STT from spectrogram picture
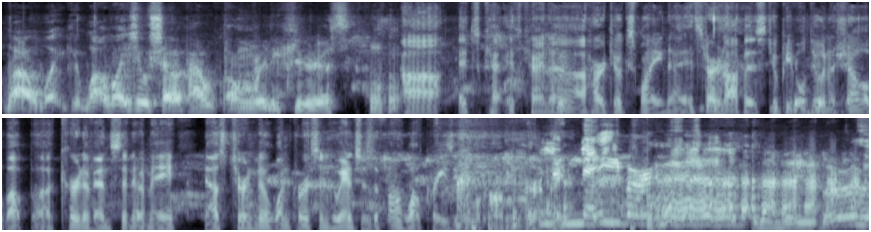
wow, what, what what is your show about? I'm really curious. Uh, it's it's kind of hard to explain. Uh, it started off as two people doing a show about uh, current events in MMA. Now it's turned to one person who answers the phone while crazy people call me. Apparently, neighborhood, neighborhood.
